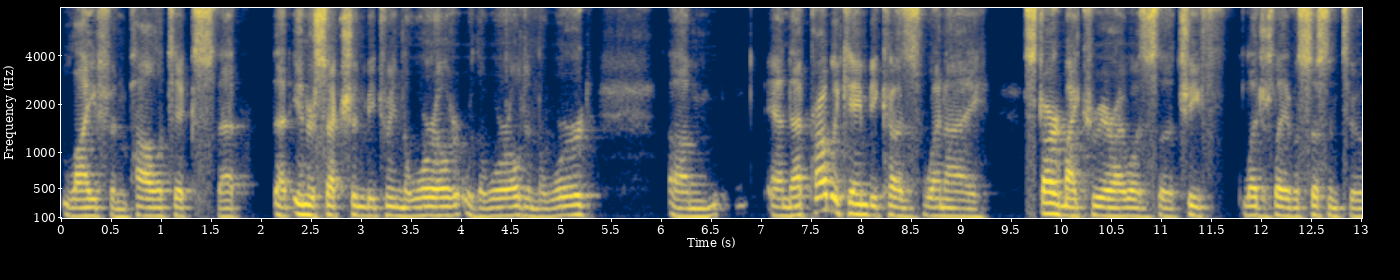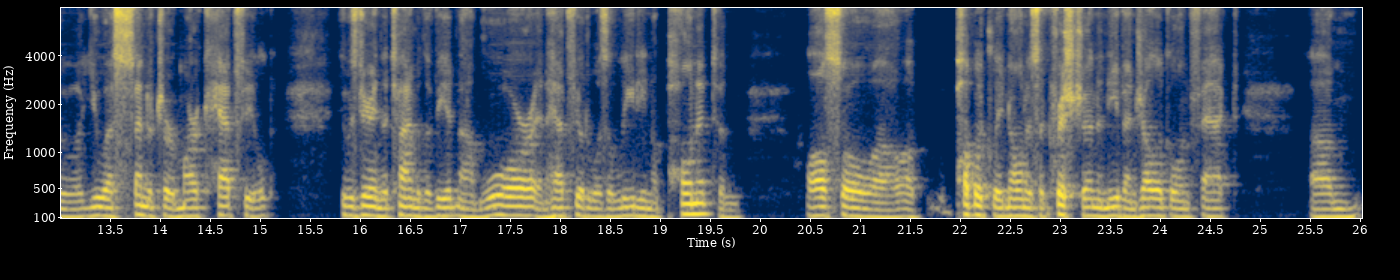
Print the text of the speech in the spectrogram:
life and politics, that, that intersection between the world, the world and the word. Um, and that probably came because when I started my career, I was the chief legislative assistant to U.S. Senator Mark Hatfield. It was during the time of the Vietnam War, and Hatfield was a leading opponent and also uh, publicly known as a Christian, and evangelical, in fact. Um,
